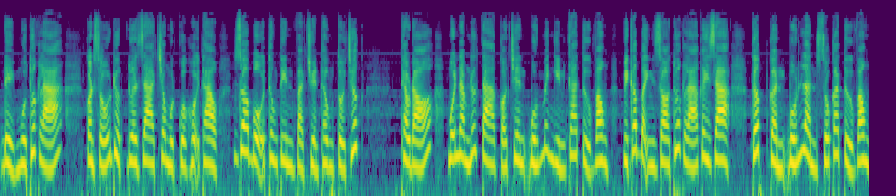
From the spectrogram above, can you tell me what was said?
để mua thuốc lá. Con số được đưa ra trong một cuộc hội thảo do Bộ Thông tin và Truyền thông tổ chức. Theo đó, mỗi năm nước ta có trên 40.000 ca tử vong vì các bệnh do thuốc lá gây ra, gấp gần 4 lần số ca tử vong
